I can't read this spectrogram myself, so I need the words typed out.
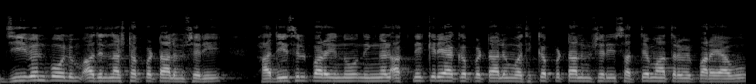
ജീവൻ പോലും അതിൽ നഷ്ടപ്പെട്ടാലും ശരി ഹദീസിൽ പറയുന്നു നിങ്ങൾ അഗ്നിക്കിരയാക്കപ്പെട്ടാലും വധിക്കപ്പെട്ടാലും ശരി സത്യം മാത്രമേ പറയാവൂ.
